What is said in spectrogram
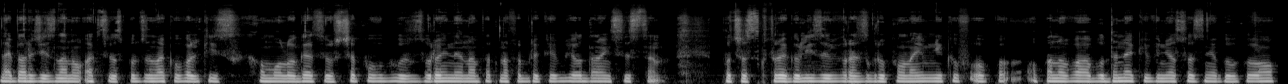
Najbardziej znaną akcją spod znaku walki z homologacją szczepów był zbrojny napad na fabrykę Biodyne System, podczas którego Lizy wraz z grupą najemników opa- opanowała budynek i wyniosła z niego około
